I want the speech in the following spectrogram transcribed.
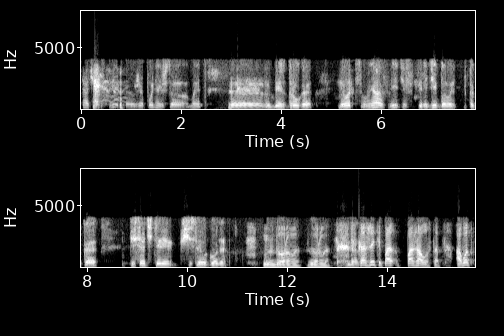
дня через три уже поняли, что мы э, без друга. И вот у меня, видите, впереди было такая 54 счастливых года. Здорово, здорово. Да. Скажите, по, пожалуйста, а вот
